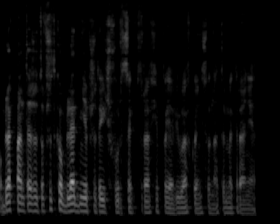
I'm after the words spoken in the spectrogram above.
o Black Pantherze, to wszystko blednie przy tej czwórce czwórce, która się pojawiła w końcu na tym ekranie.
